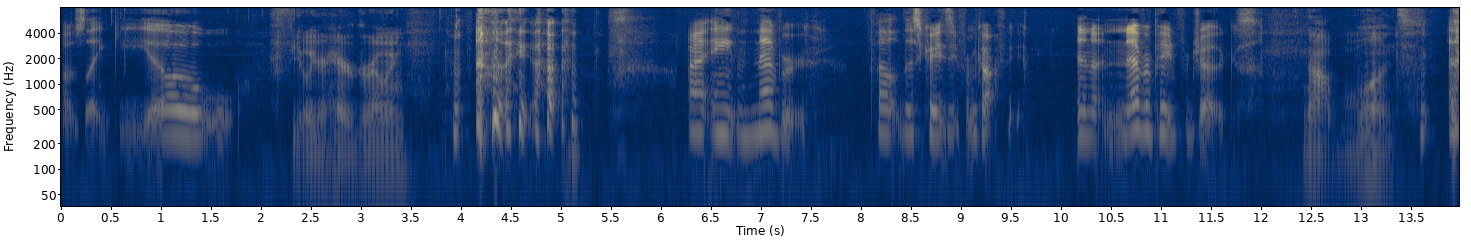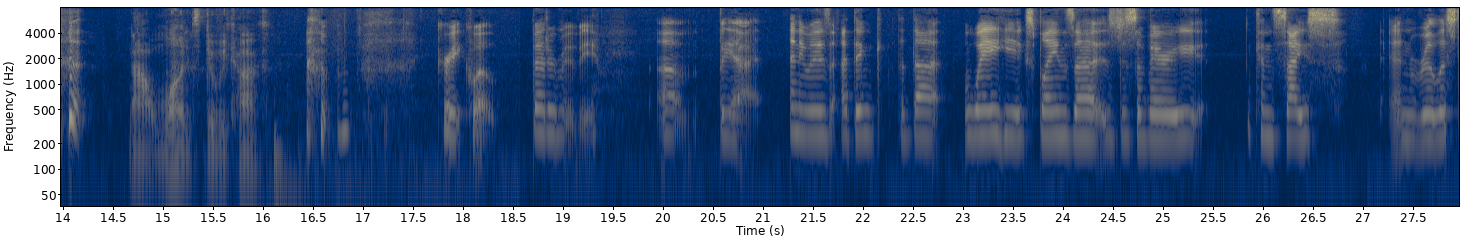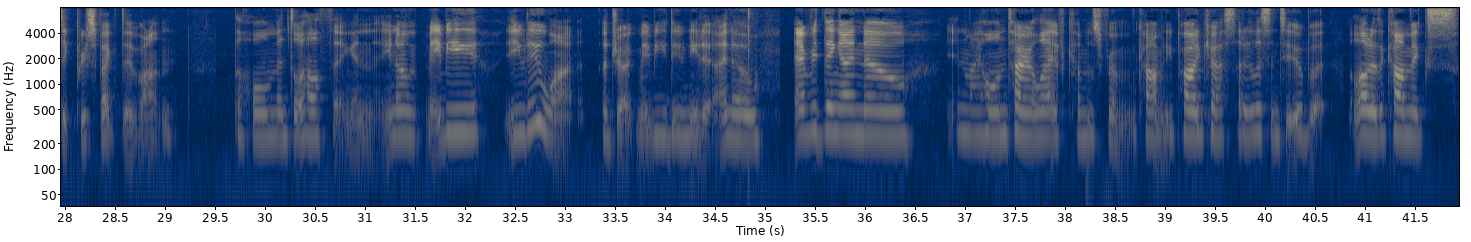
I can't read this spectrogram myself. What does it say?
I was like, yo. Feel your hair growing. I ain't never felt this crazy from coffee. And I never paid for drugs. Not once. Not once, Dewey Cox. Great quote. Better movie. Um, but yeah, anyways, I think that that way he explains that is just a very concise and realistic perspective on the whole mental health thing. And, you know, maybe you do want a drug. Maybe you do need it. I know everything I know in my whole entire life comes from comedy podcasts that I listen to, but a lot of the comics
